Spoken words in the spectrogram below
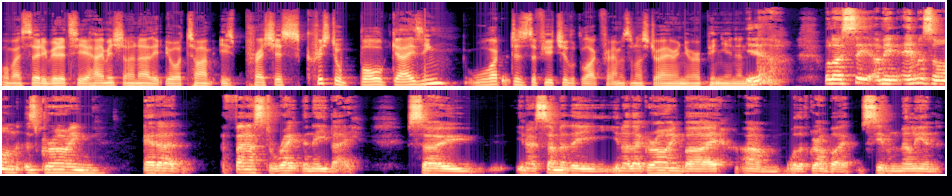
almost 30 minutes here, Hamish, and I know that your time is precious. Crystal ball gazing, what does the future look like for Amazon Australia in your opinion? And Yeah, well, I see, I mean, Amazon is growing at a faster rate than eBay. So, you know, some of the, you know, they're growing by, um, well, they've grown by 7 million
